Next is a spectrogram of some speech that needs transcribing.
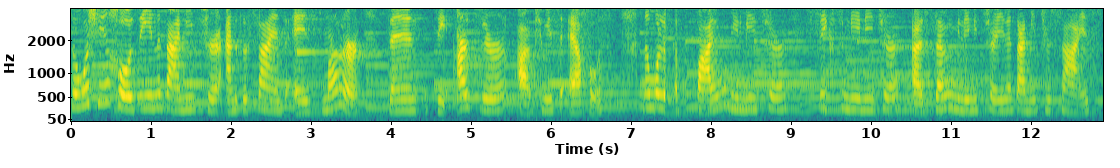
The washing holes in the diameter and the size is smaller than the other uh, PVC air hose. Normally, 5 mm, 6 mm, uh, 7 mm in the diameter size.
